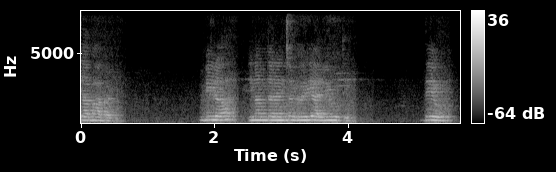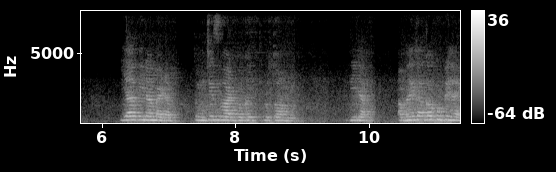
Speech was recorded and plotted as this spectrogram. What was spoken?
या भागात. वीरा इनामदारांच्या घरी आली होती. देव या वीरा मॅडम तुमचीच वाट बघत होतो आम्ही. वीरा अभय काका कुठे आहे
